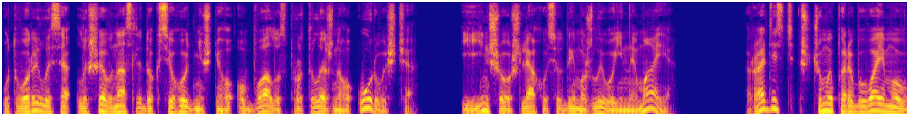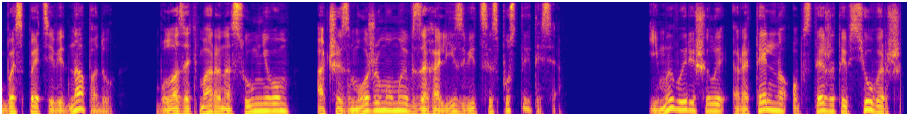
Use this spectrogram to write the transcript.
утворилася лише внаслідок сьогоднішнього обвалу з протилежного урвища, і іншого шляху сюди, можливо, і немає, радість, що ми перебуваємо в безпеці від нападу, була затьмарена сумнівом, а чи зможемо ми взагалі звідси спуститися. І ми вирішили ретельно обстежити всю вершину.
